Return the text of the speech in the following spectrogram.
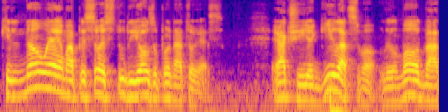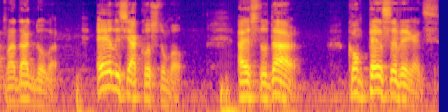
que não é uma pessoa estudiosa por natureza, רק שירגיל עצמו ללמוד בהתמדה גדולה. Ele se acostumou a estudar com perseverança.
